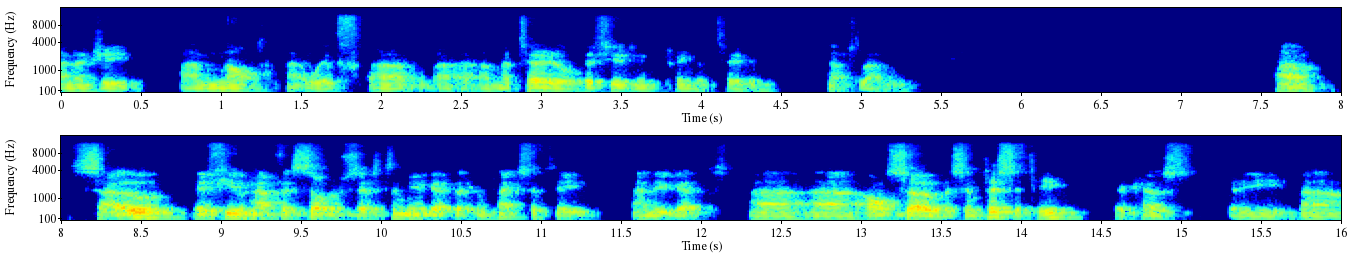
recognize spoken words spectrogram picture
energy and not uh, with uh, a material diffusing between the two. That's level. Um, so if you have this sort of system, you get the complexity and you get uh, uh, also the simplicity because the uh,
